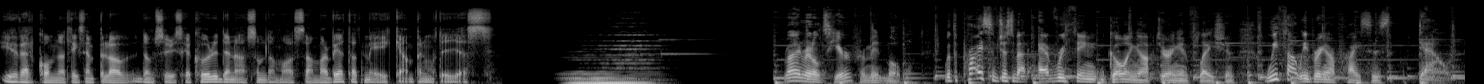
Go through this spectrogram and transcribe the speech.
är ju välkomna till exempel av de syriska kurderna som de har samarbetat med i kampen mot IS. Ryan Reynolds här från Mint Mobile. Med priset på nästan allt som går upp under inflationen, trodde vi att vi skulle bring våra priser down.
